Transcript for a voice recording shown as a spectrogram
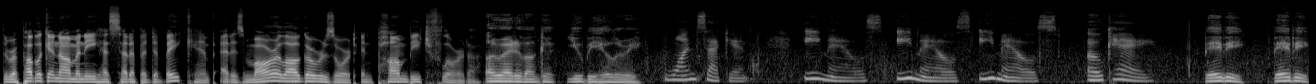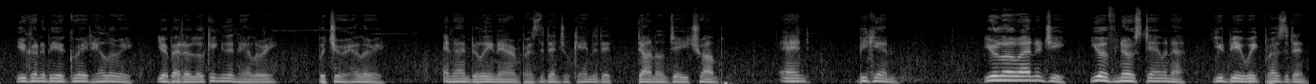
The Republican nominee has set up a debate camp at his Mar a Lago resort in Palm Beach, Florida. All right, Ivanka, you be Hillary. One second. Emails, emails, emails. Okay. Baby, baby, you're gonna be a great Hillary. You're better looking than Hillary, but you're Hillary. And I'm billionaire and presidential candidate Donald J. Trump. And begin. You're low energy. You have no stamina. You'd be a weak president.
